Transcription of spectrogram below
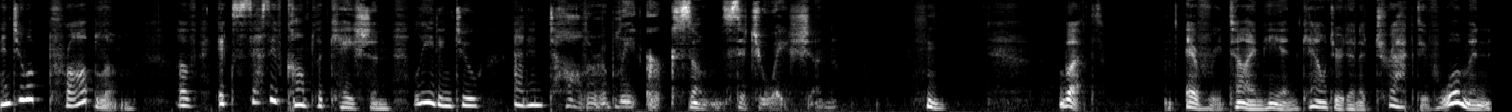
into a problem of excessive complication leading to an intolerably irksome situation. Hmm. But every time he encountered an attractive woman,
